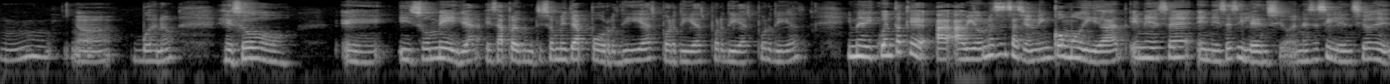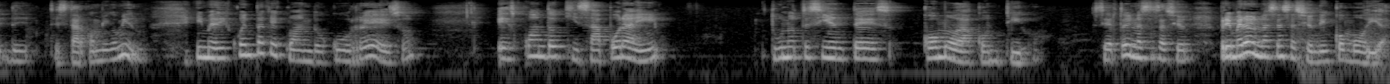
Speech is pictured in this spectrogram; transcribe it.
Mm, ah, bueno, eso eh, hizo mella, esa pregunta hizo mella por días, por días, por días, por días. Y me di cuenta que había una sensación de incomodidad en ese, en ese silencio, en ese silencio de, de, estar conmigo mismo. Y me di cuenta que cuando ocurre eso, es cuando quizá por ahí tú no te sientes cómoda contigo, ¿cierto? Hay una sensación, primero hay una sensación de incomodidad.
